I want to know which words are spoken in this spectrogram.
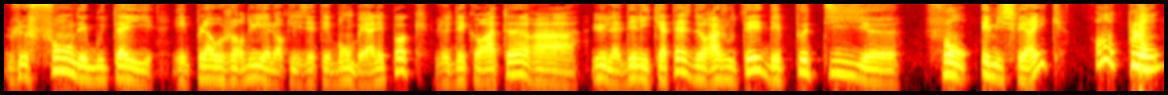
le fond des bouteilles est plat aujourd'hui alors qu'ils étaient bombés à l'époque, le décorateur a eu la délicatesse de rajouter des petits euh, fonds hémisphériques en plomb.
